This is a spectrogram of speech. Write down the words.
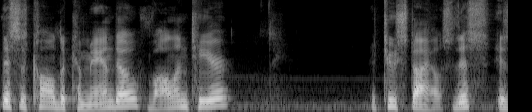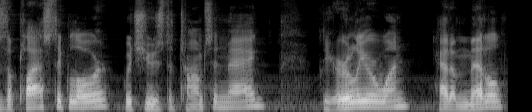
this is called the Commando Volunteer. Two styles. This is the plastic lower, which used a Thompson mag. The earlier one had a metal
